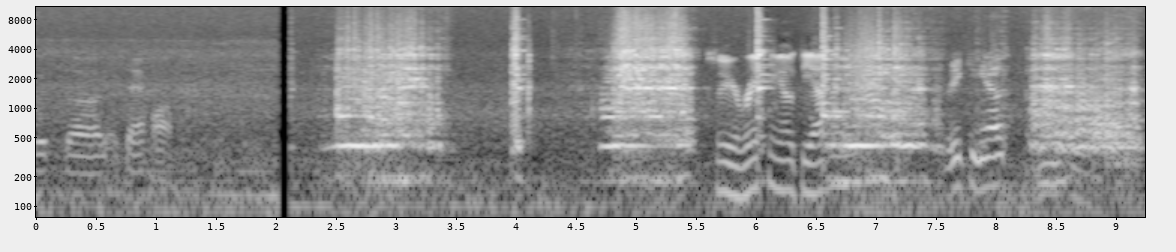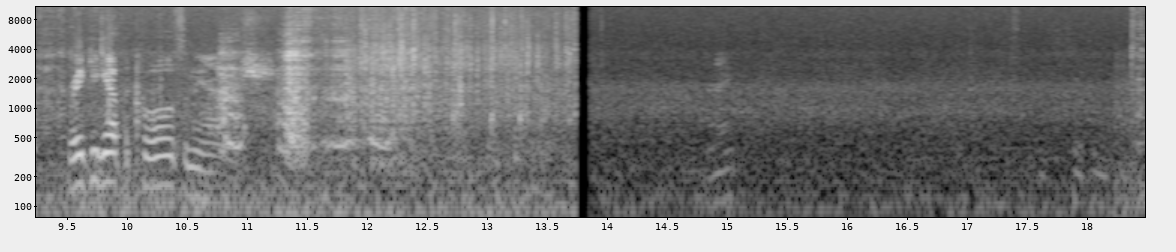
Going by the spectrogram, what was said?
with uh, a damp mop. So you're raking out the oven? Raking out, uh, raking out the coals and the ash. Thank you.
